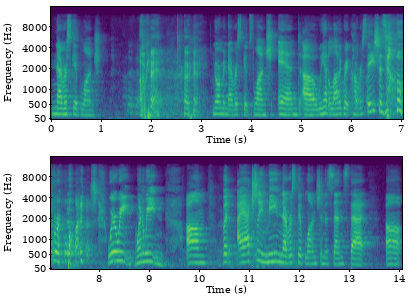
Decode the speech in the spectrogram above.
Never skip lunch. Okay. Okay. Norman never skips lunch, and uh, we had a lot of great conversations over lunch. Where are we eating? When are we eating? Um, but I actually mean never skip lunch in the sense that uh,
